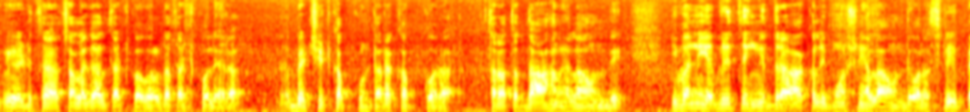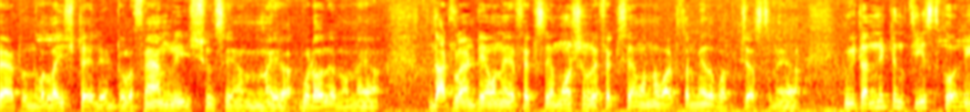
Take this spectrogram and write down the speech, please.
వేడి త- చల్లగాలి తట్టుకోగలరా తట్టుకోలేరా? బెడ్షీట్ కప్పుకుంటారా కప్పుకోరా? తర్వాత దాహం ఎలా ఉంది? ఇవన్నీ ఎవ్రీథింగ్ నిద్ర ఆకలి మోషన్ ఎలా ఉంది? వాళ్ళ స్లీప్ ప్యాటర్న్ వాళ్ళ లైఫ్ స్టైల్ ఏంటి? వాళ్ళ ఫ్యామిలీ ఇష్యూస్ ఏమైనా ఉన్నాయా గొడవలు ఏమైనా ఉన్నాయా అట్లాంటి ఏమైనా ఎఫెక్ట్స్ ఎమోషనల్ ఎఫెక్ట్స్ ఏమన్నా వాటి తన మీద వర్క్ చేస్తున్నాయా? వీటన్నిటిని తీసుకొని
